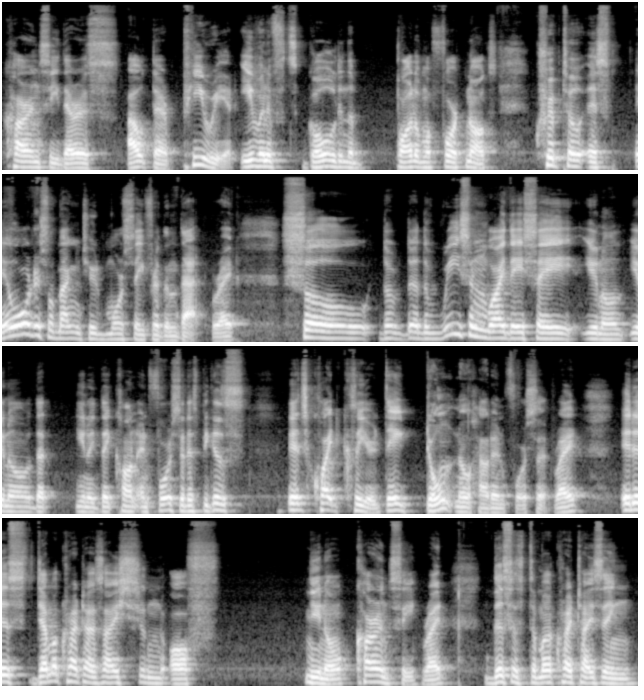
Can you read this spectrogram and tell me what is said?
currency there is out there, period. Even if it's gold in the bottom of Fort Knox, crypto is in orders of magnitude more safer than that, right? So the, the the reason why they say, you know, you know, that you know they can't enforce it is because it's quite clear. They don't know how to enforce it, right? It is democratization of you know currency right? This is democratizing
